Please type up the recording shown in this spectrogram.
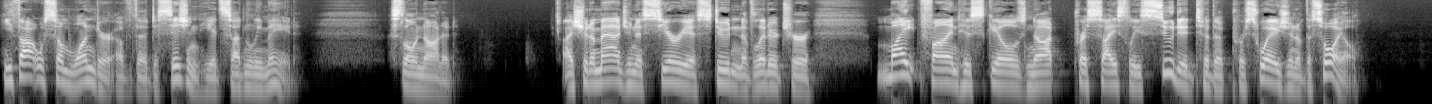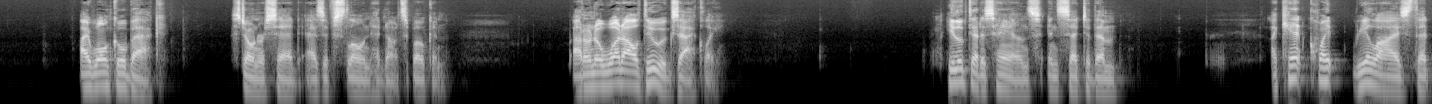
He thought with some wonder of the decision he had suddenly made. Sloan nodded. I should imagine a serious student of literature might find his skills not precisely suited to the persuasion of the soil. I won't go back, Stoner said, as if Sloan had not spoken. I don't know what I'll do exactly. He looked at his hands and said to them, I can't quite realize that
